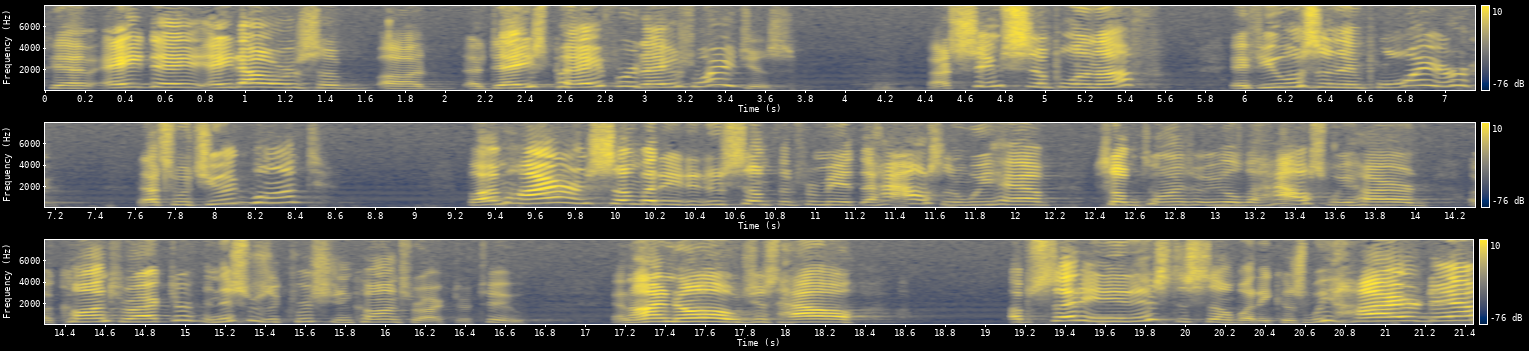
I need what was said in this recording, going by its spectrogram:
to have eight, day, eight hours of, uh, a day's pay for a day's wages. That seems simple enough. If you was an employer, that's what you'd want. If I'm hiring somebody to do something for me at the house, and we have sometimes we build the house, we hired a contractor, and this was a Christian contractor too. And I know just how upsetting it is to somebody because we hired them.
